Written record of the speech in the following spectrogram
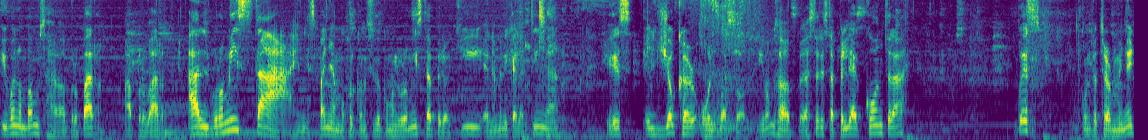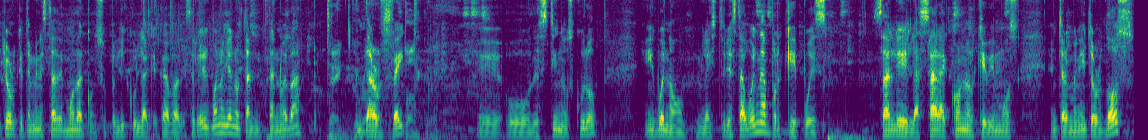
Y bueno, vamos a probar, a probar al bromista, en España mejor conocido como el bromista, pero aquí en América Latina es el Joker o el Guasón. Y vamos a hacer esta pelea contra, pues, contra Terminator, que también está de moda con su película que acaba de salir. Bueno, ya no tan, tan nueva, Dark Fate eh, o Destino Oscuro. Y bueno, la historia está buena porque pues sale la Sarah Connor que vimos en Terminator 2.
